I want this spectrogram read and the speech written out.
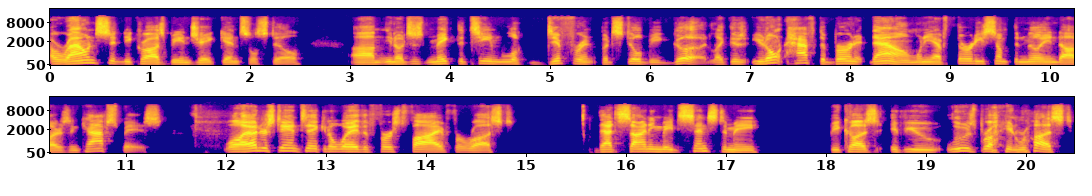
around Sidney Crosby and Jake Guentzel still. Um, you know, just make the team look different, but still be good. Like there's, you don't have to burn it down when you have 30 something million dollars in cap space. Well, I understand taking away the first five for Rust. That signing made sense to me because if you lose Bryan Rust,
